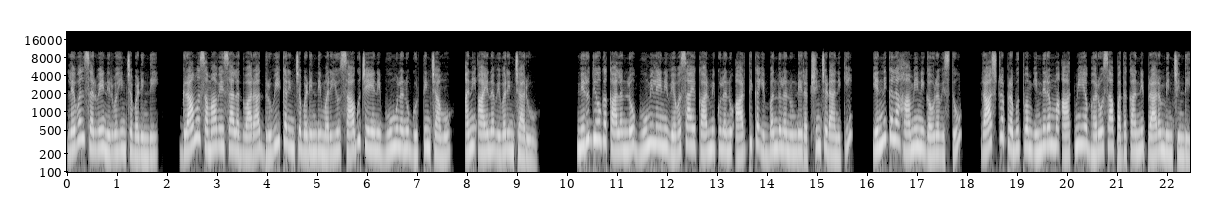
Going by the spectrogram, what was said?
లెవెల్ సర్వే నిర్వహించబడింది. గ్రామ సమావేశాల ద్వారా ధృవీకరించబడింది మరియు సాగు చేయని భూములను గుర్తించాము అని ఆయన వివరించారు. నిరుద్యోగ కాలంలో భూమిలేని వ్యవసాయ కార్మికులను ఆర్థిక ఇబ్బందుల నుండి రక్షించడానికి ఎన్నికల హామీని గౌరవిస్తూ రాష్ట్ర ప్రభుత్వం ఇందిరమ్మ ఆత్మీయ భరోసా పథకాన్ని ప్రారంభించింది.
